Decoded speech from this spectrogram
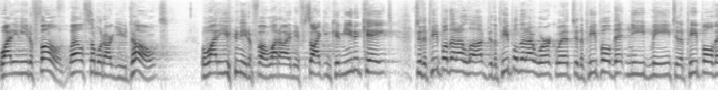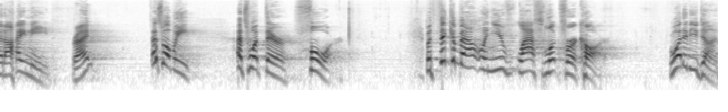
Why do you need a phone? Well, some would argue you don't. Well, why do you need a phone? Why do I need so I can communicate to the people that I love, to the people that I work with, to the people that need me, to the people that I need, right? That's what we that's what they're for. But think about when you've last looked for a car. What have you done?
